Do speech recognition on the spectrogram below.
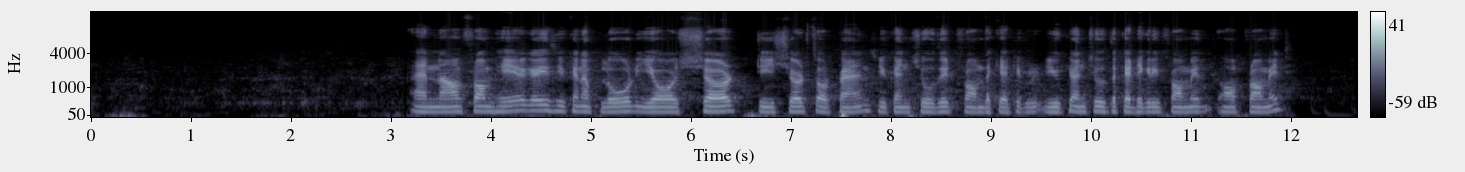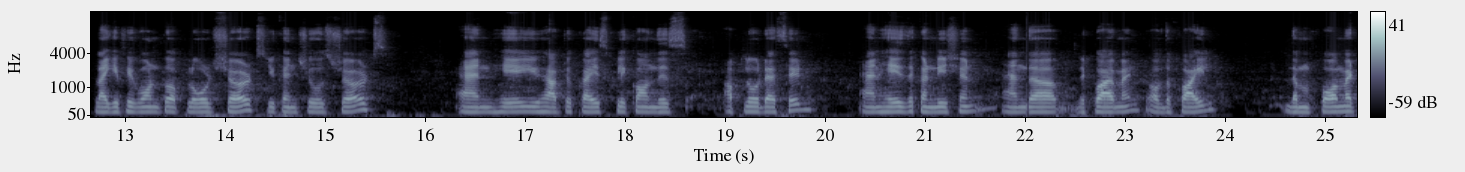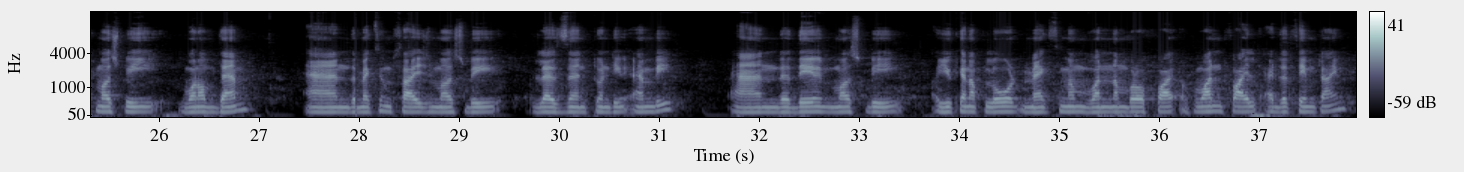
and now from here guys you can upload your shirt t-shirts or pants. You can choose it from the category you can choose the category from it or uh, from it. Like if you want to upload shirts you can choose shirts. And here you have to guys click on this upload asset and here is the condition and the requirement of the file. The format must be one of them. And the maximum size must be less than 20 MB and they must be you can upload maximum one number of file one file at the same time.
